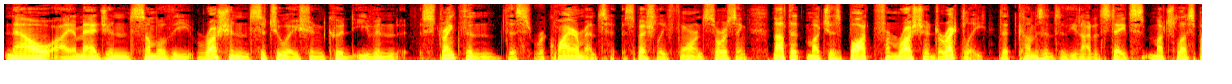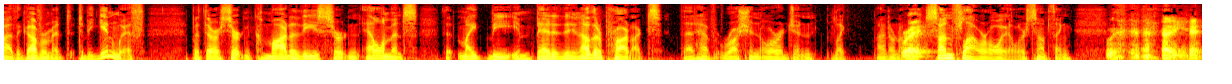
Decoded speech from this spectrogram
now I imagine some of the Russian situation could even strengthen this requirement, especially foreign sourcing. Not that much is bought from Russia directly that comes into the United States, much less by the government to begin with. But there are certain commodities, certain elements that might be embedded in other products that have Russian origin, like I don't know, right. sunflower oil or something. yeah.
